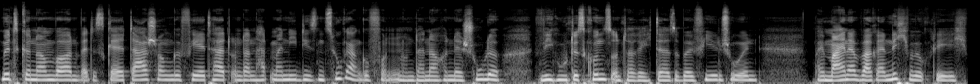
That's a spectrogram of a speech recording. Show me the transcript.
mitgenommen worden, weil das Geld da schon gefehlt hat und dann hat man nie diesen Zugang gefunden und dann auch in der Schule, wie gut ist Kunstunterricht? Also bei vielen Schulen, bei meiner war er nicht wirklich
